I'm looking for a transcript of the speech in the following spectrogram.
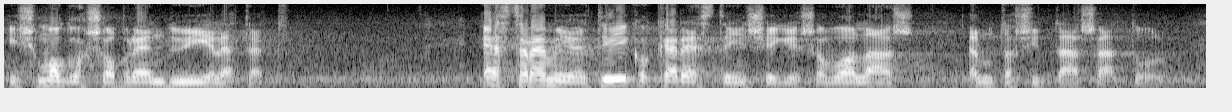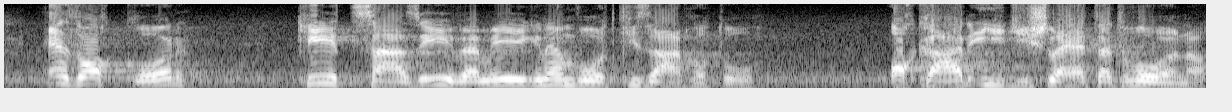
és magasabb rendű életet. Ezt remélték a kereszténység és a vallás elutasításától. Ez akkor 200 éve még nem volt kizárható. Akár így is lehetett volna.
